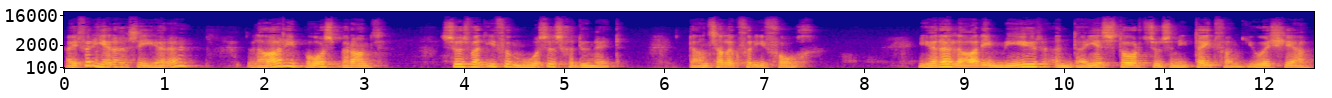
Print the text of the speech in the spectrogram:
Hy het vir die Here gesê: "Here, laat die bos brand soos wat U vir Moses gedoen het, dan sal ek vir U volg." Here, laat die muur in duie stort soos in die tyd van Josia,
